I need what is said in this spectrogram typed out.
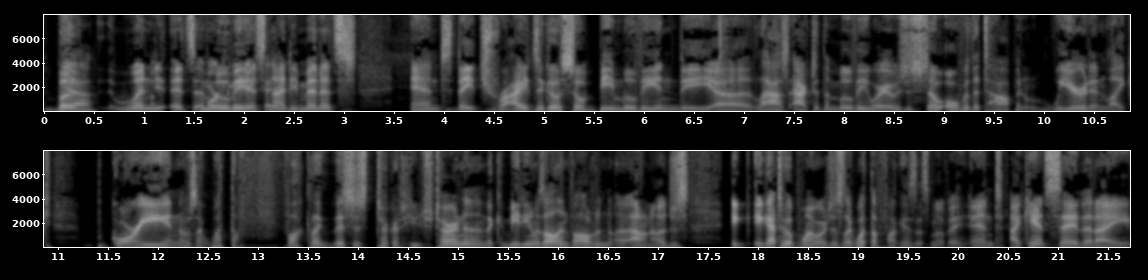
but yeah, when it's a More movie, it's take. 90 minutes, and they tried to go so B movie in the uh, last act of the movie where it was just so over the top and weird and like gory, and I was like, what the fuck? Like this just took a huge turn, and then the comedian was all involved, and uh, I don't know, it just it it got to a point where it's just like, what the fuck is this movie? And I can't say that I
